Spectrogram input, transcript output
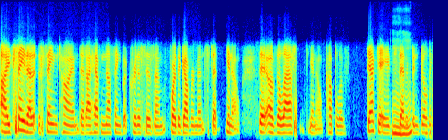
I say that at the same time that I have nothing but criticism for the governments that you know the, of the last you know couple of decades that have been building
